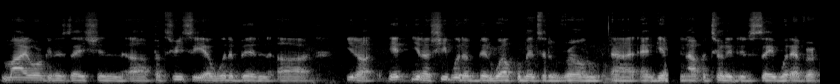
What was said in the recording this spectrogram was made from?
my organization, uh, Patricia would have been, uh, you know, it, you know, she would have been welcome into the room uh, and given an opportunity to say whatever,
